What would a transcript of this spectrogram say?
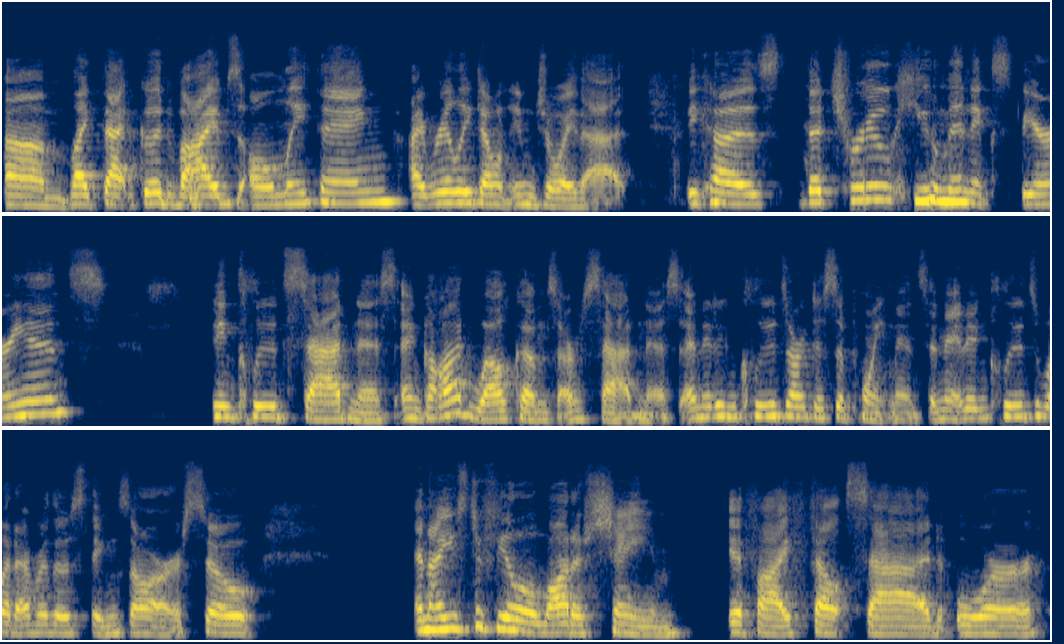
Um like that good vibes only thing i really don't enjoy that because the true human experience includes sadness and God welcomes our sadness and it includes our disappointments and it includes whatever those things are. So and I used to feel a lot of shame if I felt sad or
